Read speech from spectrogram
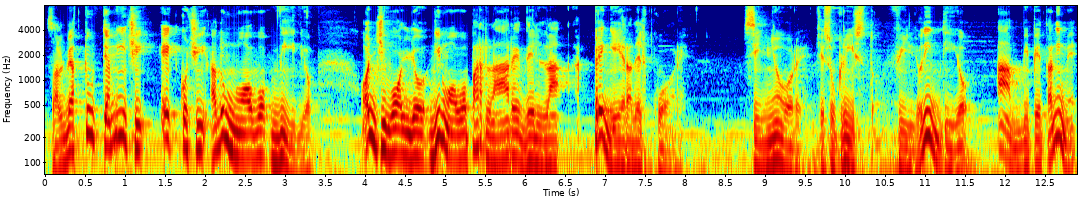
Salve a tutti amici, eccoci ad un nuovo video. Oggi voglio di nuovo parlare della preghiera del cuore. Signore Gesù Cristo, Figlio di Dio, abbi pietà di me,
